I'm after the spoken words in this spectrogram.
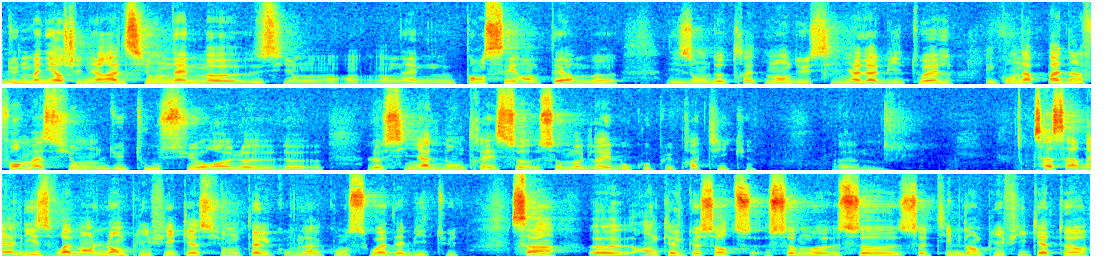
d'une manière générale, si on aime, si on, aime penser en termes, disons, de traitement du signal habituel et qu'on n'a pas d'informations du tout sur le, signal d'entrée, ce mode-là est beaucoup plus pratique. ça, ça réalise vraiment l'amplification telle qu'on la conçoit d'habitude. Ça, euh, en quelque sorte, ce, type d'amplificateur,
